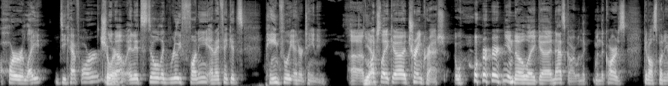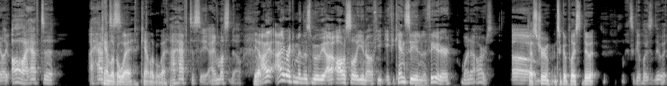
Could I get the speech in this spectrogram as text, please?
horror light decaf horror, sure. you know, and it's still like really funny, and I think it's painfully entertaining. Uh, yeah. Much like a train crash, or you know, like uh, NASCAR when the when the cars get all spun, you're like, oh, I have to, I have can't look see. away. Can't look away. I have to see. I must know. Yeah. I I recommend this movie. I, obviously, you know, if you if you can see it in the theater, why not ours? Um, That's true. It's a good place to do it. It's a good place to do it.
